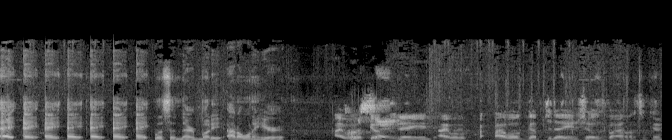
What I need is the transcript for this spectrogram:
Hey, hey, hey, hey, hey, hey, hey. Listen there, buddy. I don't want to hear it. I woke up today. And I woke. I woke up today and chose violence. Okay.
